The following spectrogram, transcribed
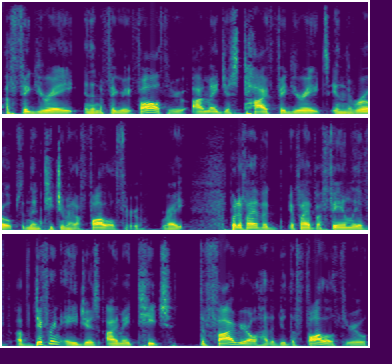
a figure eight and then a figure eight follow through. I may just tie figure eights in the ropes and then teach them how to follow through, right? But if I have a if I have a family of, of different ages, I may teach the five year old how to do the follow through.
